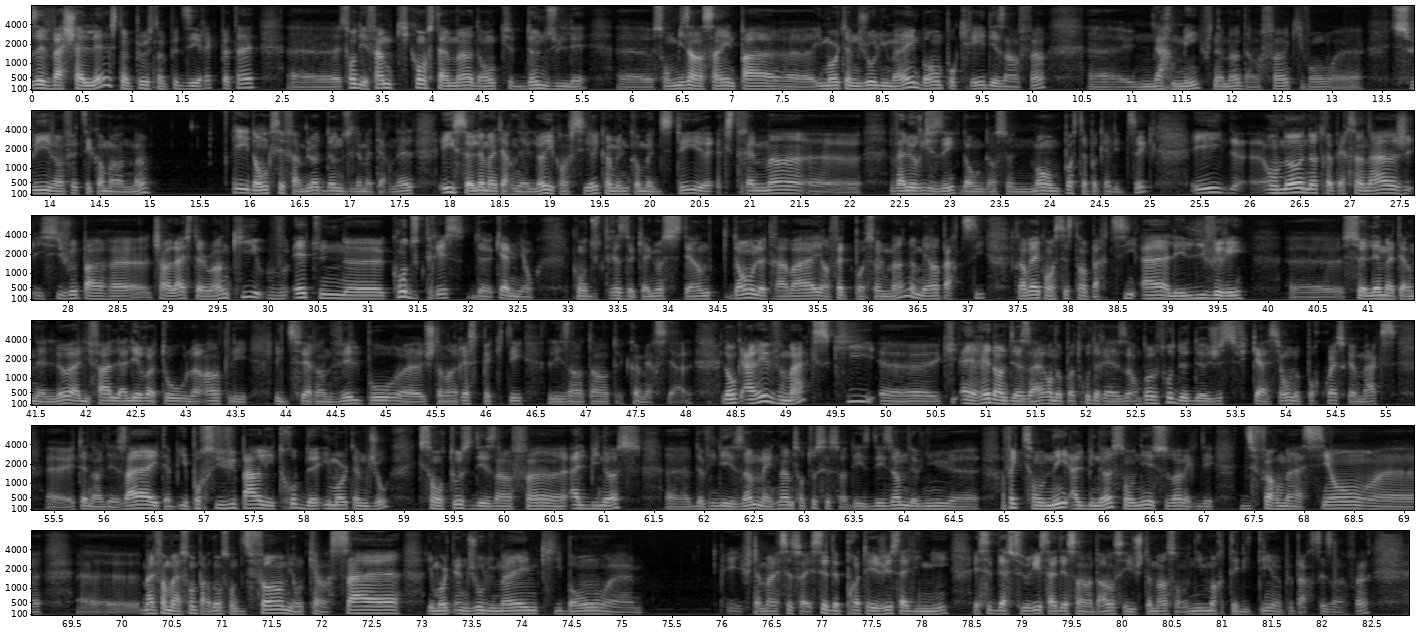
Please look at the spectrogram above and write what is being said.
vache lait, c'est un peu, un peu direct peut-être. Euh, ce sont des femmes qui constamment donc donnent du lait, euh, sont mises en scène par euh, Joe lui-même, bon, pour créer des enfants, une armée finalement d'enfants qui vont suivre en fait ses commandements. Et donc, ces femmes-là donnent du lait maternel. Et ce lait maternel-là est considéré comme une commodité euh, extrêmement euh, valorisée, donc dans ce monde post-apocalyptique. Et euh, on a notre personnage, ici joué par Charlize Theron, qui est une conductrice de camion, conductrice de camion-citerne, dont le travail, en fait, pas seulement, mais en partie, le travail consiste en partie à les livrer euh, ce lait maternel-là, aller faire l'aller-retour entre les, différentes villes pour euh, justement respecter les ententes commerciales. Donc arrive Max qui, euh, qui errait dans le désert. On n'a pas trop de raison, pas trop de, justification pourquoi est-ce que Max était dans le désert. Il, est poursuivi par les troupes de Immortan Joe, qui sont tous des enfants albinos, devenus des hommes maintenant, mais sont tous ça, des, des hommes devenus... en fait, ils sont nés albinos, sont nés souvent avec des déformations malformations pardon, sont difformes, ils ont le cancer. Et Morton Joe lui-même qui, bon, euh, et justement, c'est essaie de protéger sa lignée, essaie d'assurer sa descendance et justement son immortalité un peu par ses enfants,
